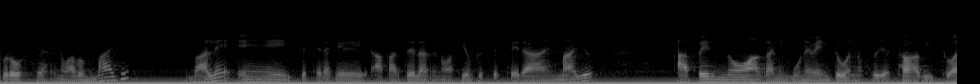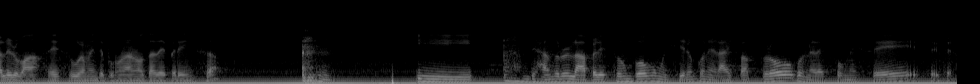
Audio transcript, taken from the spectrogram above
Pro sea renovado en mayo, ¿vale? Eh, y se espera que, aparte de la renovación que se espera en mayo, Apple no haga ningún evento, bueno, eso ya estaba visto, ¿vale? Lo van a hacer seguramente por una nota de prensa. y dejándolo en la Apple Store un poco como hicieron con el iPad Pro, con el iPhone SE, etcétera.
